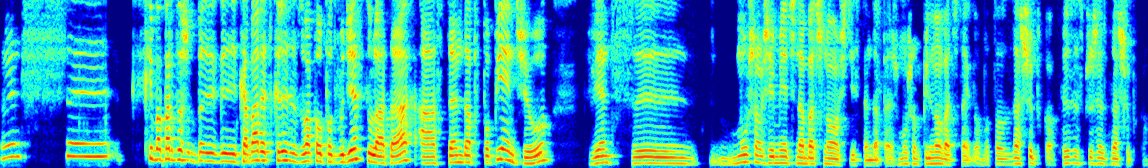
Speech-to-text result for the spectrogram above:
więc yy, chyba bardzo. Kabaret kryzys złapał po 20 latach, a stand-up po pięciu więc yy, muszą się mieć na baczności stand-uperzy, muszą pilnować tego, bo to za szybko. Kryzys przyszedł za szybko.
